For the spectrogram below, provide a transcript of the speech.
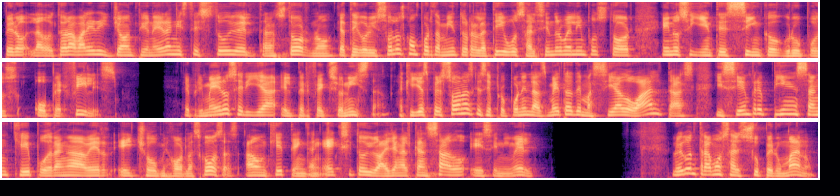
pero la doctora Valerie Young, pionera en este estudio del trastorno, categorizó los comportamientos relativos al síndrome del impostor en los siguientes cinco grupos o perfiles. El primero sería el perfeccionista, aquellas personas que se proponen las metas demasiado altas y siempre piensan que podrán haber hecho mejor las cosas, aunque tengan éxito y hayan alcanzado ese nivel. Luego entramos al superhumano.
